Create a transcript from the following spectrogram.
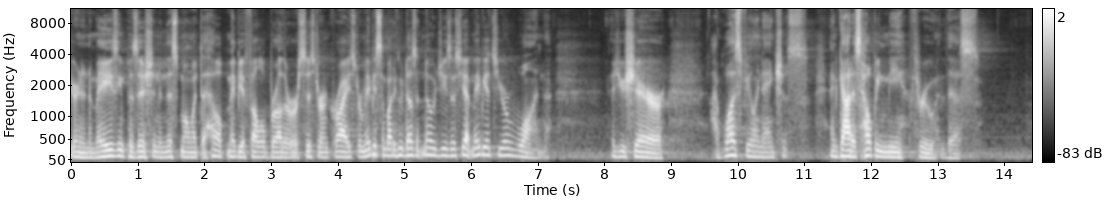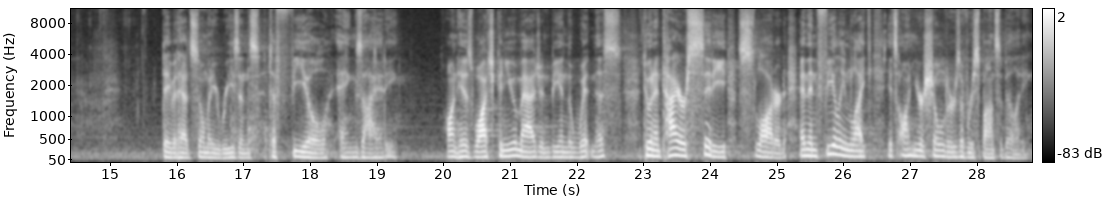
You're in an amazing position in this moment to help maybe a fellow brother or sister in Christ, or maybe somebody who doesn't know Jesus yet. Maybe it's your one as you share, I was feeling anxious, and God is helping me through this. David had so many reasons to feel anxiety. On his watch, can you imagine being the witness to an entire city slaughtered and then feeling like it's on your shoulders of responsibility?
